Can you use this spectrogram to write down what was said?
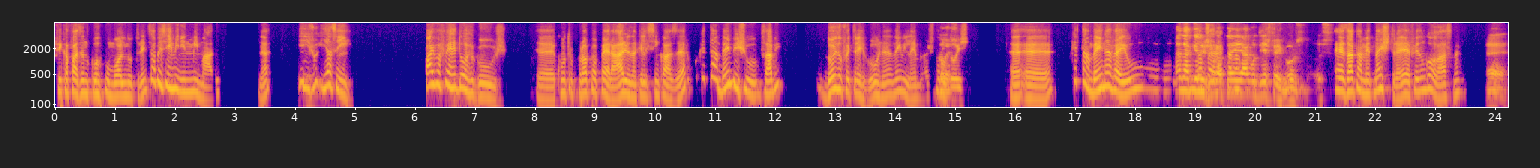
fica fazendo corpo mole no treino, sabe esses meninos mimados, né? E, e assim, Paiva fez dois gols é, contra o próprio Operário naquele 5 a 0 porque também, bicho, sabe? Dois ou foi três gols, né? Eu nem me lembro, acho que foram dois. dois. É, é, porque também, né, velho? Mas naquele jogo até tava... Iago Dias fez gols. exatamente, na estreia, fez um golaço, né? É.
